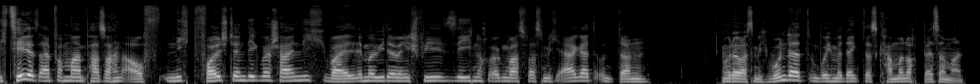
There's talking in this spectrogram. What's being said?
Ich zähle jetzt einfach mal ein paar Sachen auf. Nicht vollständig wahrscheinlich, weil immer wieder, wenn ich spiele, sehe ich noch irgendwas, was mich ärgert und dann oder was mich wundert und wo ich mir denke, das kann man noch besser machen.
